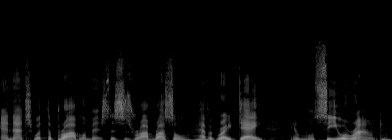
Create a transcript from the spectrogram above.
And that's what the problem is. This is Rob Russell. Have a great day, and we'll see you around.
